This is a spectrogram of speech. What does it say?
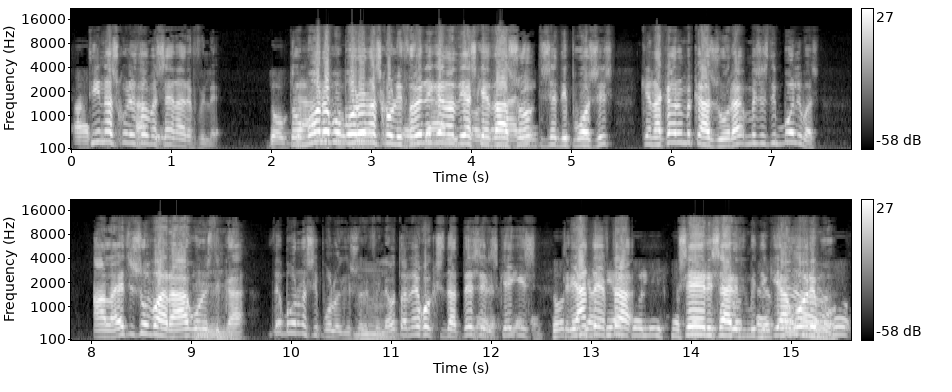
Άκου, Τι να ασχοληθώ άκου. με σένα, ρε φίλε; Τον Το Γκάρι, μόνο που τον μπορώ να Γκάρι, ασχοληθώ τον είναι για να Γκάρι, τον διασκεδάσω Γκάρι. τις εντυπώσεις και να κάνουμε καζούρα μέσα στην πόλη μας. Αλλά έτσι σοβαρά αγωνιστικά δεν μπορώ να σε υπολογίσω, ρε φίλε. Όταν έχω 64 και έχεις Ε, τότε γιατί 37, ασχολείσαι ξέρεις τόσο- αριθμητική εγώ- αγόρι εγώ- μου. όλα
